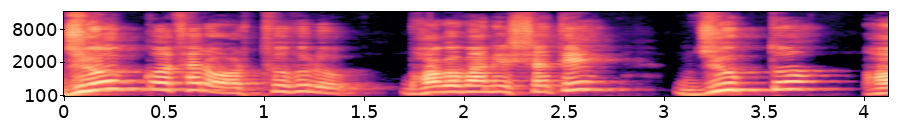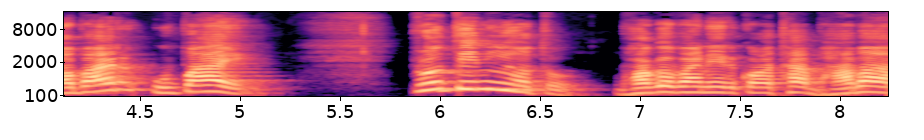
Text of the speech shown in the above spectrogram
যোগ কথার অর্থ হলো ভগবানের সাথে যুক্ত হবার উপায়। প্রতিনিয়ত ভগবানের কথা ভাবা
